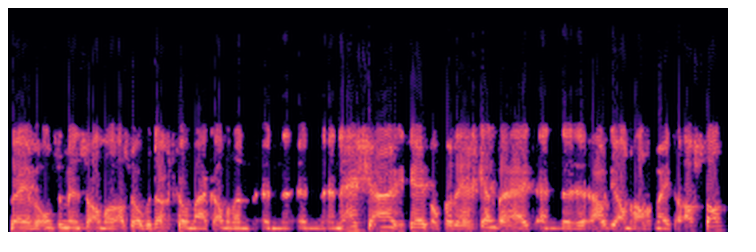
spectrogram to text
Wij hebben onze mensen allemaal, als we overdag schoonmaken, allemaal een, een, een, een hesje aangegeven voor de herkenbaarheid en houd die anderhalf meter afstand.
